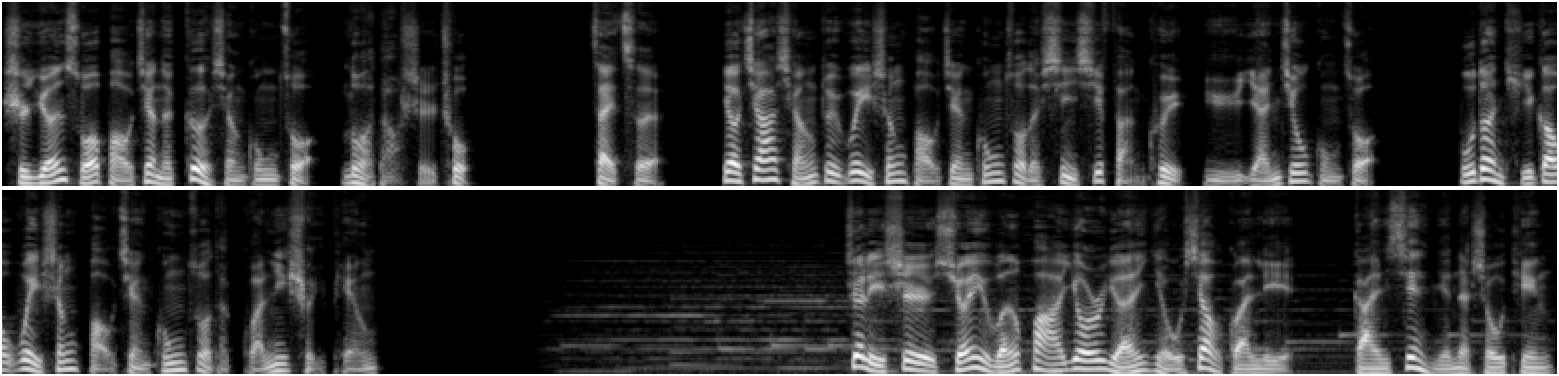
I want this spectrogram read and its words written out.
使园所保健的各项工作落到实处。再次，要加强对卫生保健工作的信息反馈与研究工作。不断提高卫生保健工作的管理水平。这里是玄宇文化幼儿园有效管理，感谢您的收听。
